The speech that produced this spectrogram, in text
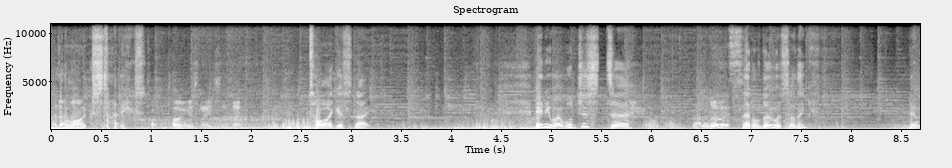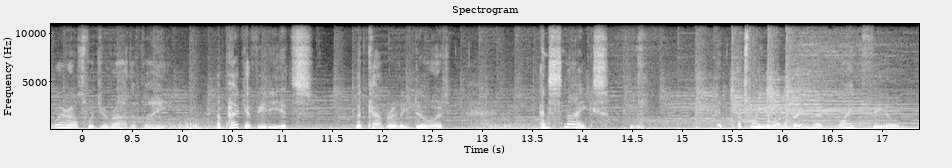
I don't like snakes. Ti- tiger snakes at that. Tiger snake. Anyway, we'll just uh, That'll do us. that'll do us, I think. Now, where else would you rather be? A pack of idiots that can't really do it, and snakes. That's where you want to be, isn't it? Wakefield.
